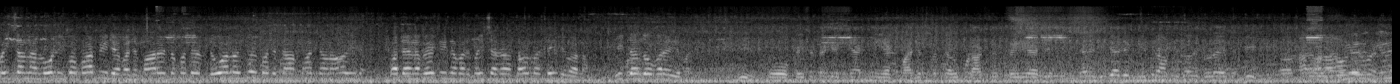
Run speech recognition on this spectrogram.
પૈસાના લોલીપોપ આપી દે પછી મારે તો બધા જોવાનું જ હોય પછી ચાર પાંચ જણા આવીને બધાને વેચીને પછી પૈસા થવામાં દઈ દેવાના. એ ધંધો કરે છે પછી. તો કહી શકાય કે ક્યાંક ને ક્યાંક ભાજપ સરકાર ઉપર આક્ષેપ થઈ રહ્યા છે ત્યારે બીજા જે મિત્ર આપણી સાથે જોડાયા છે જી, અ,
